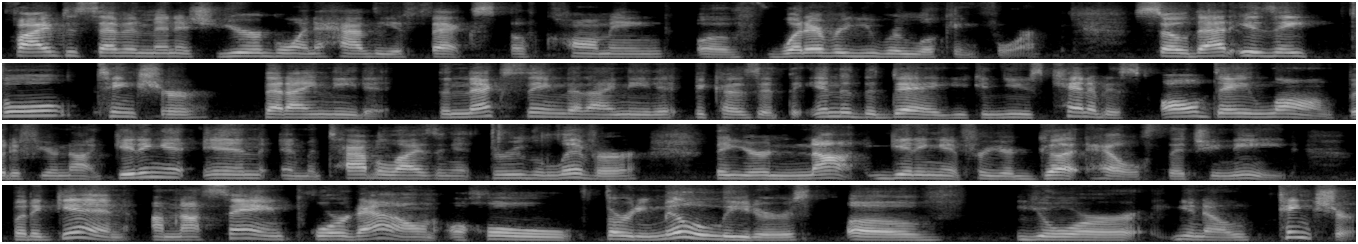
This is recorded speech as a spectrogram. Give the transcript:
Five to seven minutes, you're going to have the effects of calming of whatever you were looking for. So that is a full tincture that I needed. The next thing that I needed, because at the end of the day, you can use cannabis all day long, but if you're not getting it in and metabolizing it through the liver, then you're not getting it for your gut health that you need. But again, I'm not saying pour down a whole 30 milliliters of your, you know, tincture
